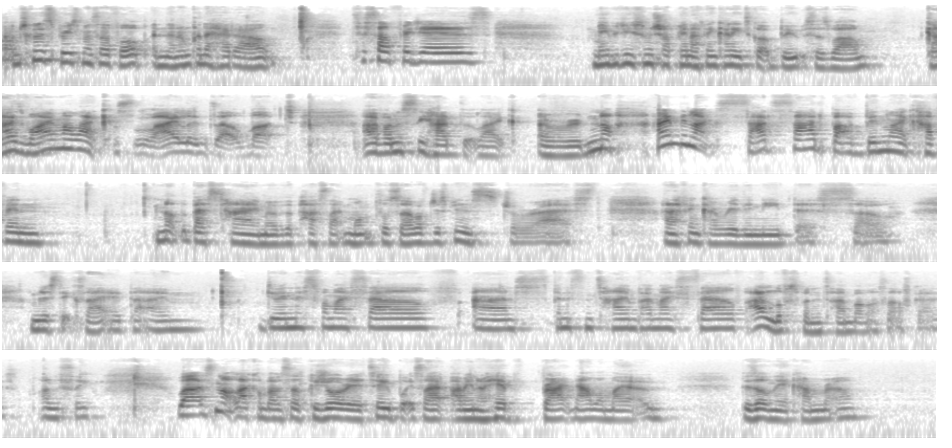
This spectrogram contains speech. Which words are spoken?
I'm just gonna spruce myself up and then I'm gonna head out to Selfridges, maybe do some shopping. I think I need to go to Boots as well. Guys, why am I like smiling so much? I've honestly had like a rude, not, I haven't been like sad sad, but I've been like having not the best time over the past like month or so. I've just been stressed and I think I really need this. So I'm just excited that I'm doing this for myself and spending some time by myself. I love spending time by myself, guys, honestly. Well, it's not like I'm by myself because you're here too, but it's like, I mean, I'm here right now on my own. There's only a camera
